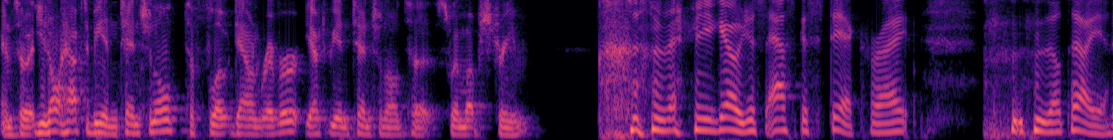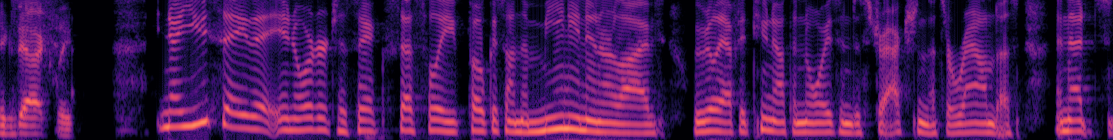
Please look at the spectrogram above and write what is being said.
And so you don't have to be intentional to float downriver. You have to be intentional to swim upstream. there you go. Just ask a stick, right? They'll tell you. Exactly. Now, you say that in order to successfully focus on the meaning in our lives, we really have to tune out the noise and distraction that's around us. And that's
